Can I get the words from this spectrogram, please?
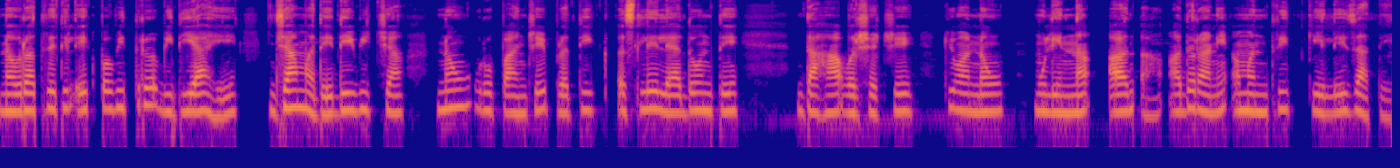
नवरात्रीतील एक पवित्र विधी आहे ज्यामध्ये देवीच्या नऊ रूपांचे प्रतीक असलेल्या दोन ते दहा वर्षाचे किंवा नऊ मुलींना आ आदराने आमंत्रित केले जाते.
